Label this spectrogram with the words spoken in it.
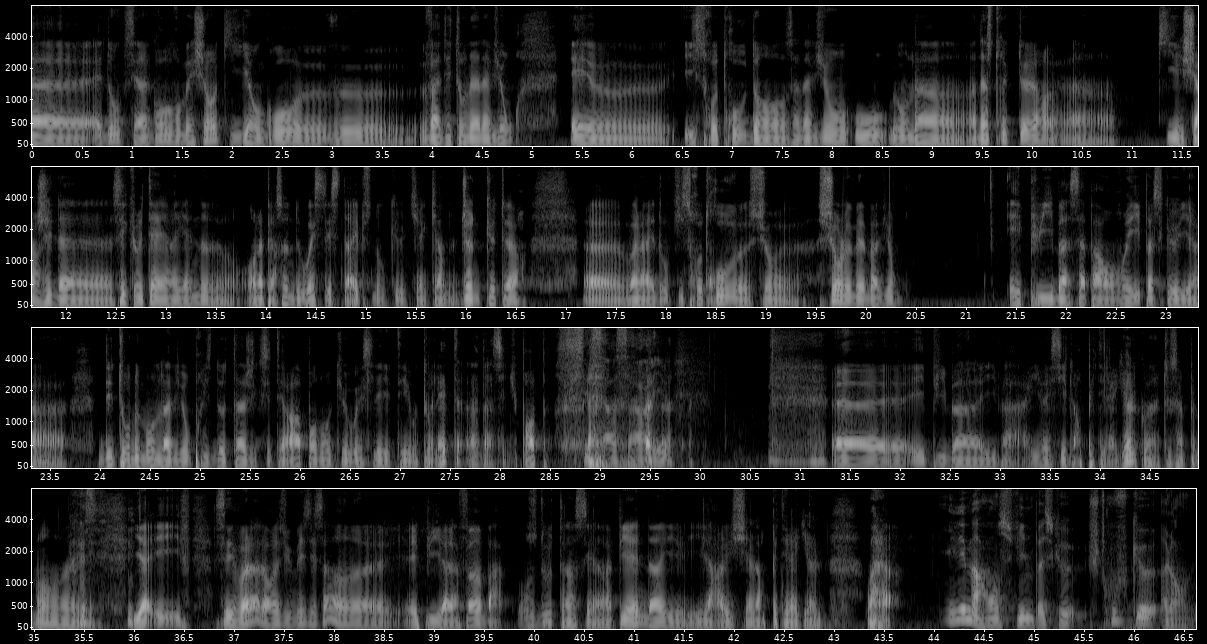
Euh, et donc c'est un gros gros méchant qui en gros euh, veut euh, va détourner un avion et euh, il se retrouve dans un avion où on a un, un instructeur un- qui est chargé de la sécurité aérienne euh, en la personne de Wesley Snipes donc euh, qui incarne John Cutter. Euh, voilà et donc il se retrouve sur sur le même avion. Et puis bah ça part en vrille parce qu'il y a détournement de l'avion, prise d'otage, etc. Pendant que Wesley était aux toilettes, ah bah c'est du propre. C'est ça, ça arrive. Euh, et puis bah il va il va essayer de leur péter la gueule quoi tout simplement hein. Et il y a et c'est voilà le résumé c'est ça hein. et puis à la fin bah on se doute hein, c'est un happy end il, il a réussi à leur péter la gueule voilà Il est marrant ce film parce que je trouve que. Alors,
